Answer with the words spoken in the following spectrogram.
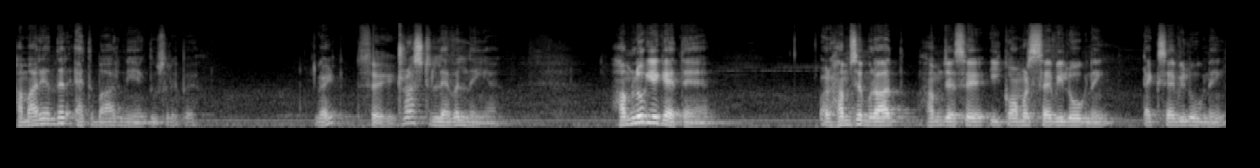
हमारे अंदर एतबार नहीं है एक दूसरे पे राइट सही। ट्रस्ट लेवल नहीं है। हम लोग ये कहते हैं और हमसे मुराद हम जैसे ई कॉमर्स सेवी लोग नहीं टेक सेवी लोग नहीं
